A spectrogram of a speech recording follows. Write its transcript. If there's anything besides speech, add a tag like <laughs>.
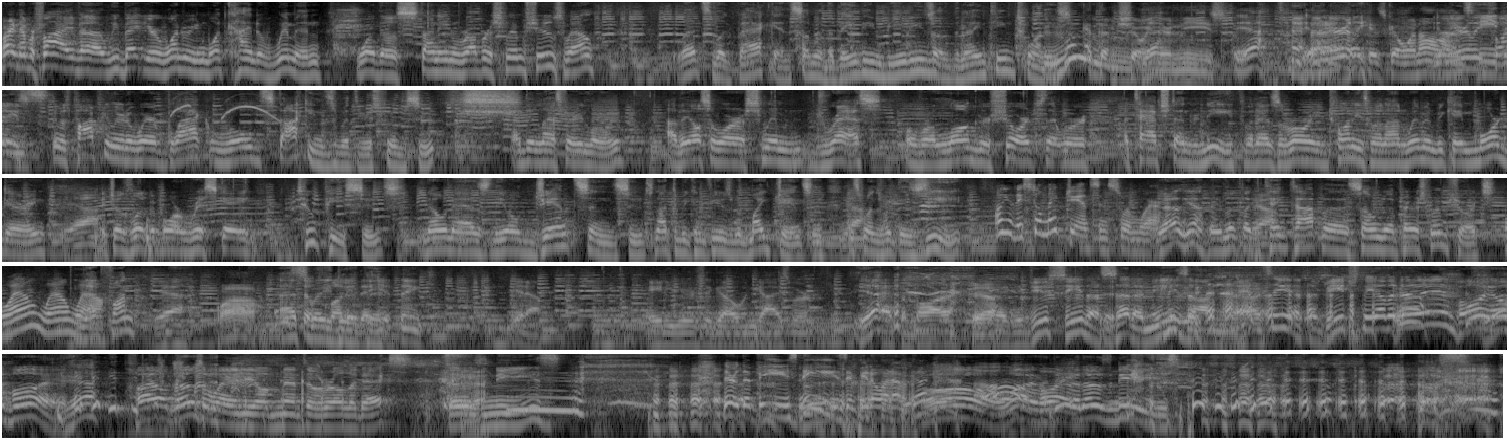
right, number five. Uh, we bet you're wondering what kind of women wore those stunning rubber swim shoes. Well, let's look back at some of the bathing beauties of the 1920s. Look at them showing Yeah. their knees. Yeah, in <laughs> the early, heck is going in the early heathens. 20s, it was popular to wear black rolled stockings with your swimsuit. That didn't last very long. Uh, they also wore a swim dress over longer shorts that were attached underneath. But as the roaring 20s went on, women became more daring. Yeah. They chose a little bit more risque two-piece suits, known as the old Jantzen suits, not to be confused with Mike Jansen. This one's with the Z. Oh yeah, they still make Jantzen swimwear. Well, yeah, they look like Yeah. a tank top uh, sewn to a pair of swim shorts. Well, well, well. Isn't well. that fun? Yeah. Wow. That's It's so the way you funny do it that there. you think, you know, 80 years ago when guys were Yeah. at the bar. Yeah. like, Did you see the set of knees on <laughs> Nancy at the beach the other day? Boy, oh boy. Yeah. Filed those away in the old mental Rolodex. Those knees. <laughs> They're the bee's knees, if you know what I'm <laughs> talking Oh, what boy. do I those knees? <laughs>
